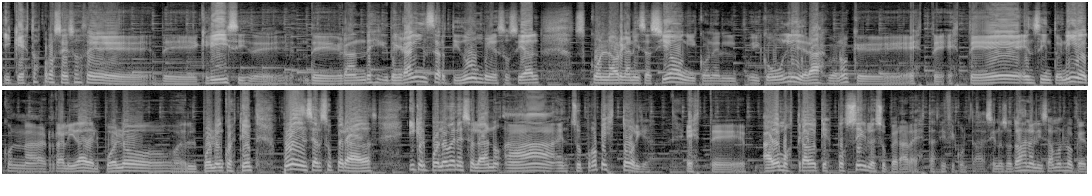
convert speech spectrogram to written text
y que estos procesos de, crisis, de, grandes, de gran incertidumbre social con la organización y con, el, y con un liderazgo ¿no? que este, esté en sintonía con la realidad del pueblo, el pueblo en cuestión, pueden ser superadas y que el pueblo venezolano en su propia historia, este, ha demostrado que es posible superar estas dificultades. Si nosotros analizamos lo que,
